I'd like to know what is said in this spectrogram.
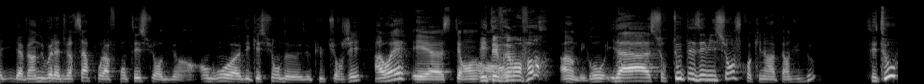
il avait un nouvel adversaire pour l'affronter sur, du- en gros, euh, des questions de, de culture G. Ah ouais? Et euh, c'était en. Il était en- vraiment fort? Ah non, mais gros, il a sur toutes les émissions, je crois qu'il en a perdu deux. C'est tout?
